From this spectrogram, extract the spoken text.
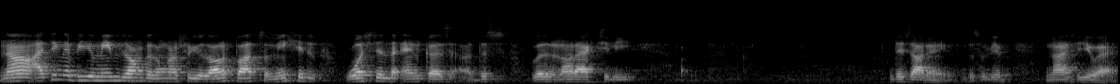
Now, I think the video may be long because I'm going to show you a lot of parts, so make sure to watch till the end because uh, this will not actually uh, dishearten you. This will be a nice video as.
